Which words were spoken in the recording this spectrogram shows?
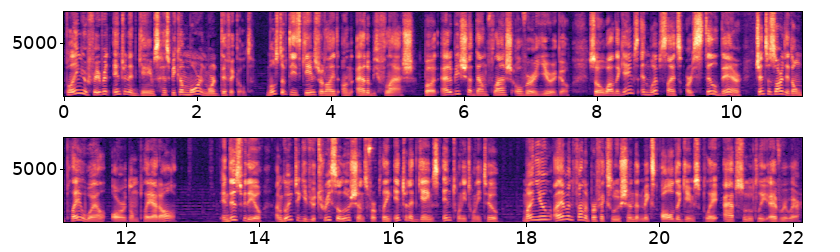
playing your favorite internet games has become more and more difficult. Most of these games relied on Adobe Flash, but Adobe shut down Flash over a year ago, so while the games and websites are still there, chances are they don't play well or don't play at all. In this video, I'm going to give you 3 solutions for playing internet games in 2022. Mind you, I haven't found a perfect solution that makes all the games play absolutely everywhere.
